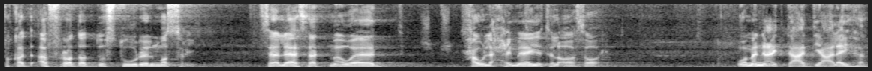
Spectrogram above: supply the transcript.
فقد أفرد الدستور المصري ثلاثة مواد حول حماية الآثار ومنع التعدي عليها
